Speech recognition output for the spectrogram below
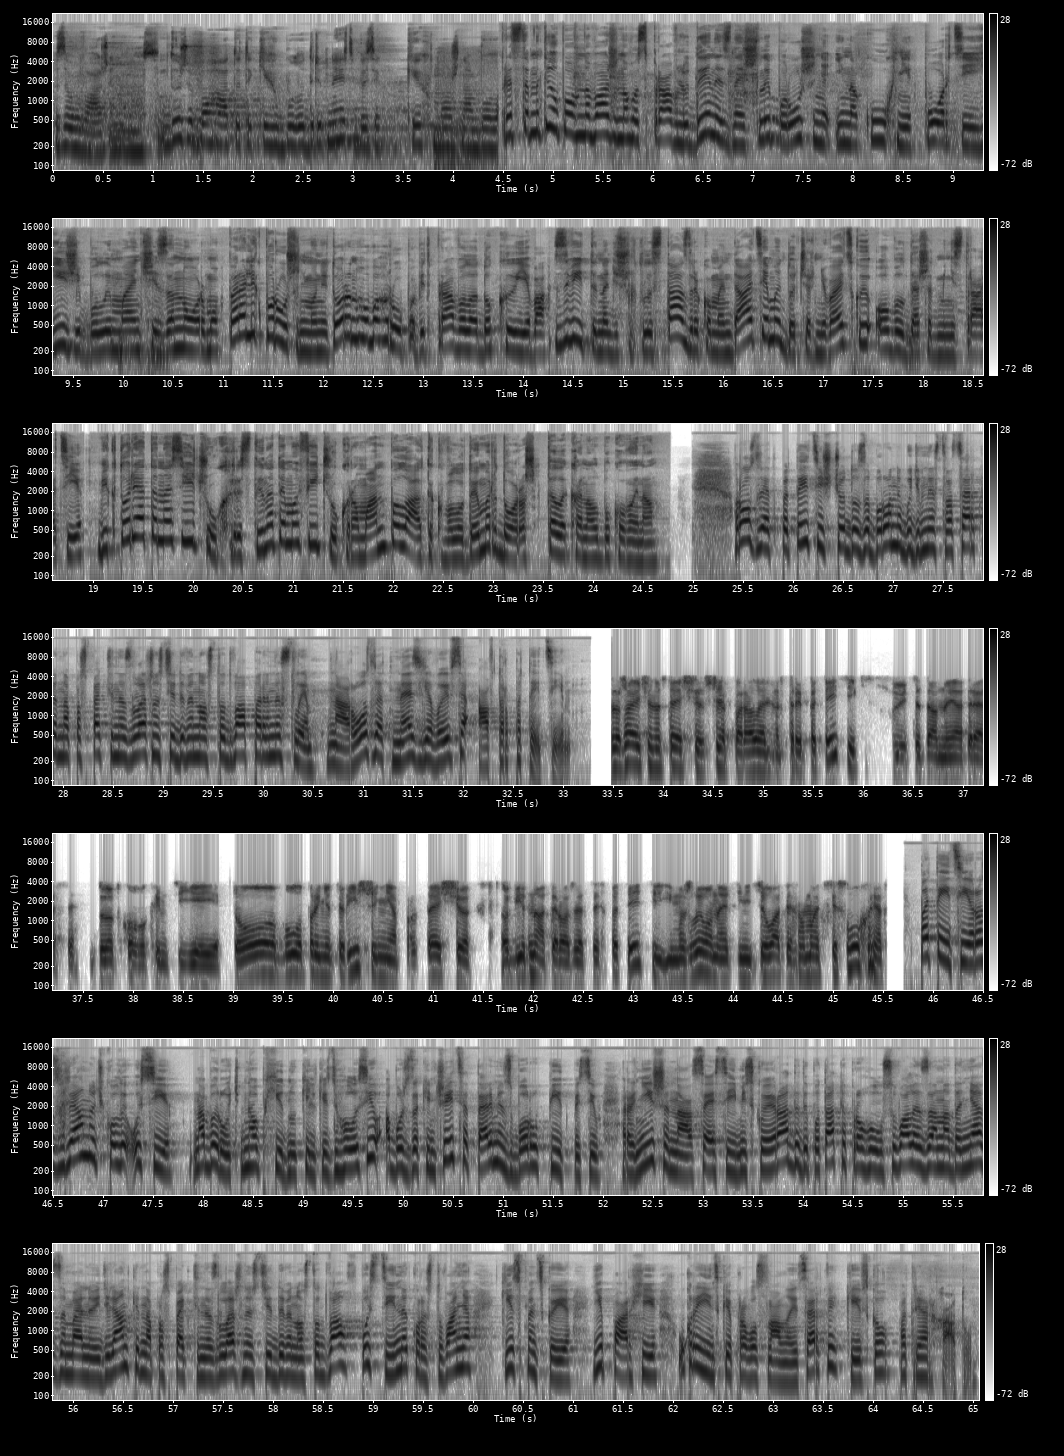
зауважень у нас. Дуже багато таких було дрібниць, без яких можна було Представники уповноваженого з прав людини знайшли порушення і на кухні. Порції їжі були менші за норму. Перелік порушень моніторингова група відправила до Києва. Звідти надішлють листа з рекомендаціями до Чернівецької облдержадміністрації. Вікторія Танасійчук, Христина Тимофійчук, Роман Пилатик, Володимир Дорош, телеканал Буковина. Розгляд петицій щодо заборони будівництва церкви на проспекті Незалежності 92 перенесли. На розгляд не з'явився автор петиції. Зважаючи на те, що ще паралельно три петиції, які стосуються даної адреси, додатково крім цієї, то було прийнято рішення про те, що об'єднати розгляд цих петицій і можливо навіть ініціювати громадські слухання. Петиції розглянуть, коли усі наберуть необхідну кількість голосів або ж закінчиться термін збору підписів. Раніше на сесії міської ради депутати проголосували за надання земельної ділянки на проспекті Незалежності 92 в постійне користування Кіспенської єпархії Української православної церкви Київського патріархату.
